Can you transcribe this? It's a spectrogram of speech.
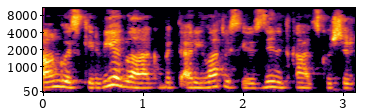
angliski ir vieglāk, bet arī latviski jūs zinat kāds, kurš ir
